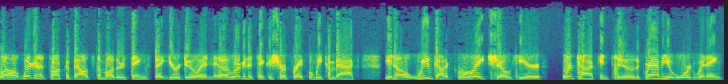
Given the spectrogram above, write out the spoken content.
Well, we're going to talk about some other things that you're doing. Uh, we're going to take a short break when we come back. You know, we've got a great show here. We're talking to the Grammy Award winning,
